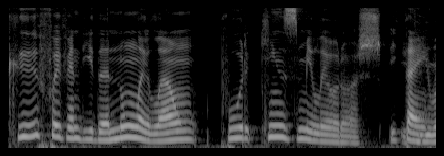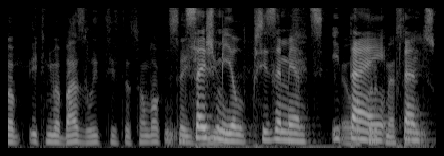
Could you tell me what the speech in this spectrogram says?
que foi vendida num leilão por 15 mil euros. E, E, tem tinha uma, e tinha uma base de licitação logo de 6, 6 mil, precisamente. E loucura tem, portanto,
